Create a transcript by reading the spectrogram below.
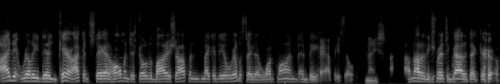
I didn't really didn't care. I could stay at home and just go to the body shop and make a deal real estate every once in a while and, and be happy. So nice. I'm not an expensive guy to take care of.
